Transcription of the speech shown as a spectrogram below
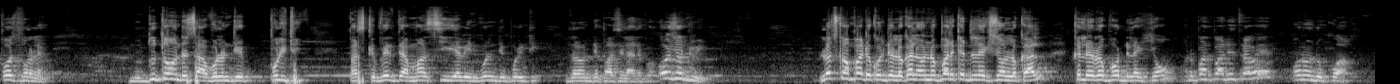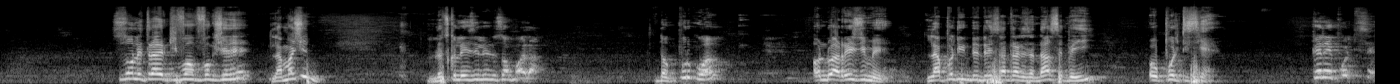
pose problème. Nous doutons de sa volonté politique parce que véritablement, s'il y avait une volonté politique, nous allons dépasser la réforme. Aujourd'hui, lorsqu'on parle de collectivité locale, on ne parle que d'élections locales, que les reports d'élections. On ne parle pas des travailleurs. Au nom de quoi? Ce sont les travailleurs qui font fonctionner la machine lorsque les élus ne sont pas là. Donc pourquoi on doit résumer la politique de décentralisation dans ce pays aux politiciens? Que les politiciens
